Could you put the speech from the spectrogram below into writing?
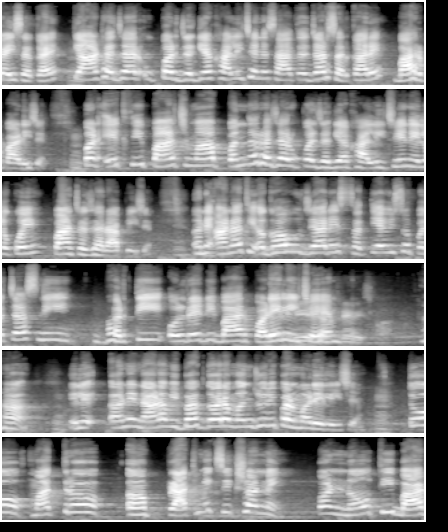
કહી શકાય કે આઠ હજાર ઉપર જગ્યા ખાલી છે ને સાત હજાર સરકારે બહાર પાડી છે. પણ એકથી પાંચમાં પંદર હજાર ઉપર જગ્યા ખાલી છે ને એ લોકોએ પાંચ હજાર આપી છે. અને આનાથી અગાઉ જ્યારે સત્યાવીસો પચાસની ભરતી ઓલરેડી બહાર પડેલી છે હા. એટલે અને નાણાં વિભાગ દ્વારા મંજૂરી પણ મળેલી છે. તો માત્ર પ્રાથમિક શિક્ષણ નહીં પણ નવથી બાર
